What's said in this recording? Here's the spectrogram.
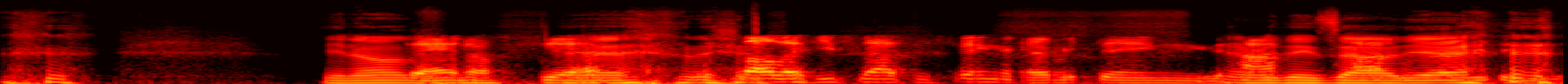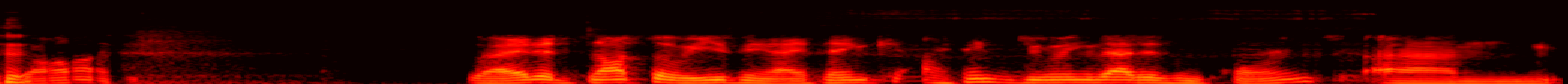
you know, Thanos, yeah. Yeah. it's not like he snaps his finger and everything. Everything's half out, yeah. Everything's gone. Right? It's not so easy. And I think I think doing that is important. Um,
